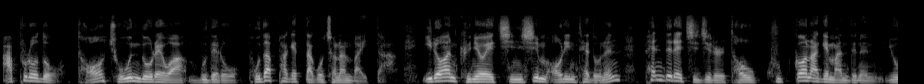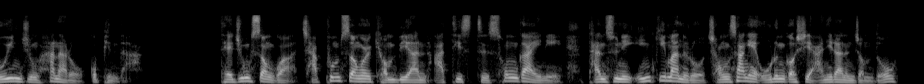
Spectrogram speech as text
앞으로도 더 좋은 노래와 무대로 보답하겠다고 전한 바 있다. 이러한 그녀의 진심 어린 태도는 팬들의 지지를 더욱 굳건하게 만드는 요인 중 하나로 꼽힌다. 대중성과 작품성을 겸비한 아티스트 송가인이 단순히 인기만으로 정상에 오른 것이 아니라는 점도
